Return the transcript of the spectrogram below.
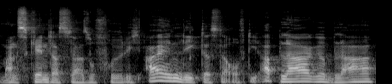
Man scannt das da so fröhlich ein, legt das da auf die Ablage, bla.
